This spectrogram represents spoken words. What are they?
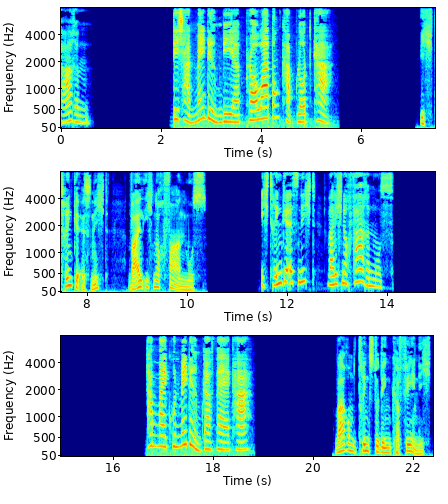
fahren. ดิฉันไม่ดื่มเบียร์เพราะว่าต้องขับรถค่ะ Ich trinke es nicht, weil ich noch fahren muss. Ich trinke es nicht, weil ich noch fahren muss. ทำไมคุณไม่ดื่มกาแฟคะ Warum trinkst du den Kaffee nicht?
